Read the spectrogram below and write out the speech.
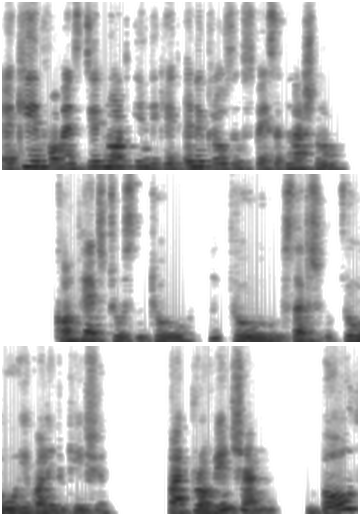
uh, key informants did not indicate any closing space at national compared to to to such to equal education, but provincially, both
